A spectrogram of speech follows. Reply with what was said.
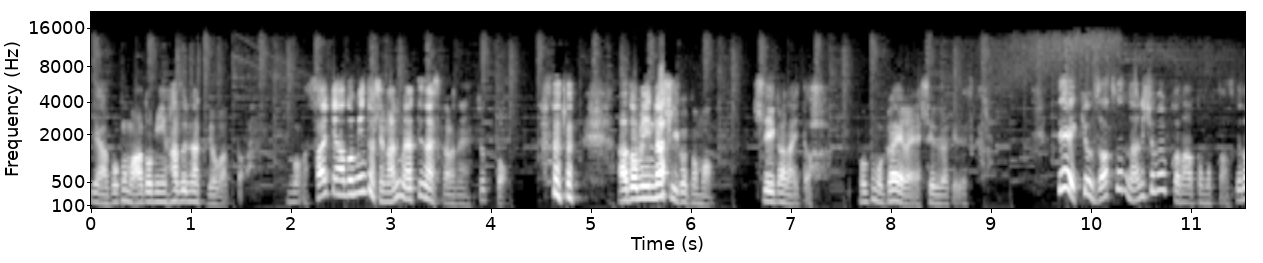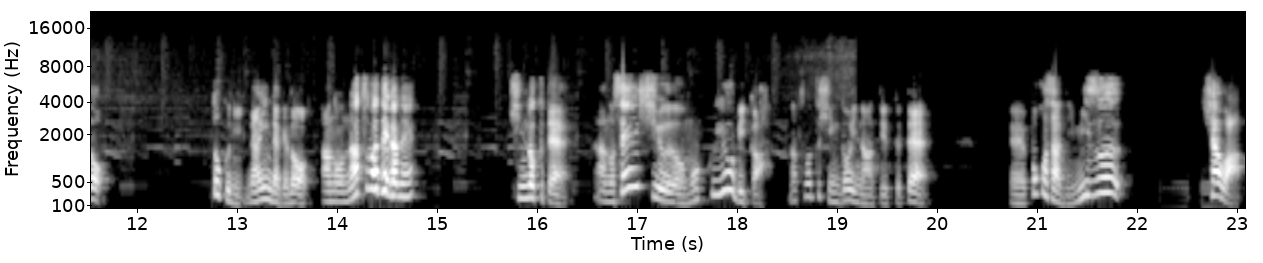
いや、僕もアドミン外れなくてよかった。もう最近アドミンとして何もやってないですからね、ちょっと アドミンらしいこともしていかないと。僕もガヤガヤしてるだけですから。で、今日雑談何しゃべようかなと思ったんですけど、特にないんだけど、あの、夏バテがね、しんどくて、あの、先週の木曜日か、夏バテしんどいなって言ってて、えー、ポコさんに水シャワ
